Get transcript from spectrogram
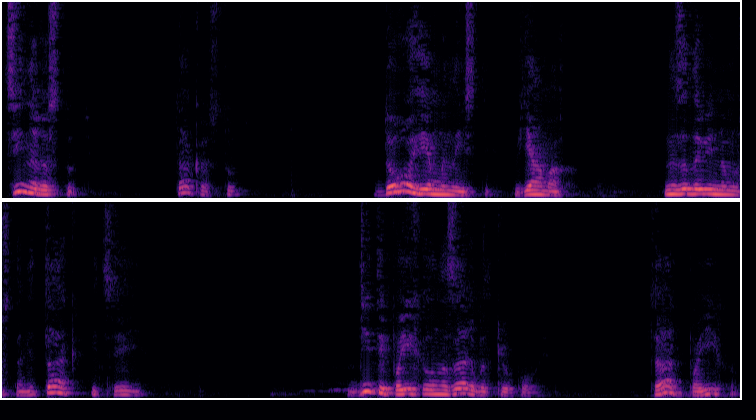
Ціни ростуть. Так ростуть. Дороги яминисті в ямах в незадовільному стані. Так і це є. Діти поїхали на заробітки у когось. Так, поїхали.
